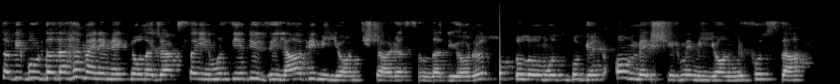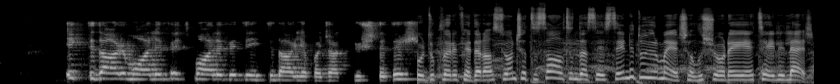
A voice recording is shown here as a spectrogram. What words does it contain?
Tabii burada da hemen emekli olacak sayımız 700 ila 1 milyon kişi arasında diyoruz. Topluluğumuz bugün 15-20 milyon nüfusla iktidarı muhalefet, muhalefeti iktidar yapacak güçtedir. Kurdukları federasyon çatısı altında seslerini duyurmaya çalışıyor EYT'liler.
